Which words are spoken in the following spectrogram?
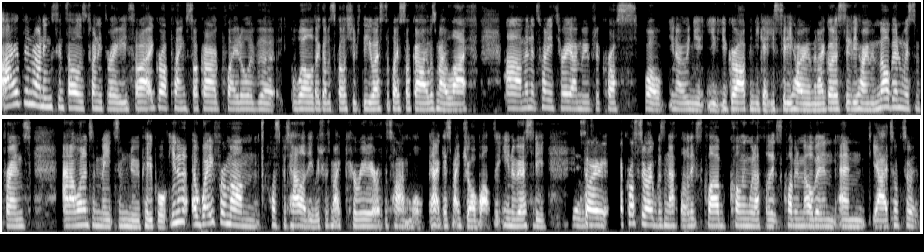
I've been running since I was 23. So I grew up playing soccer. I played all over the world. I got a scholarship to the US to play soccer. It was my life. Um, and at 23, I moved across. Well, you know, when you, you, you grow up and you get your city home. And I got a city home in Melbourne with some friends. And I wanted to meet some new people, you know, away from um, hospitality, which was my career at the time. Well, I guess my job while I was at university. Yeah. So across the road was an athletics club, Collingwood Athletics Club in Melbourne. And yeah, I took to it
